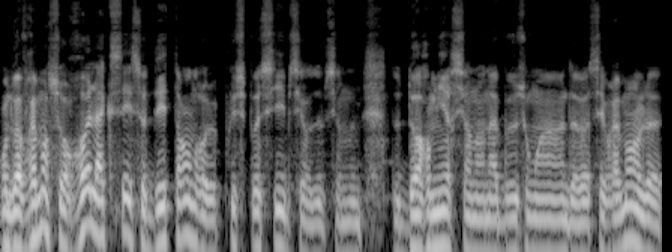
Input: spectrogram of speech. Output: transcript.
On doit vraiment se relaxer, se détendre le plus possible, si on, si on, de dormir si on en a besoin. C'est vraiment le,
